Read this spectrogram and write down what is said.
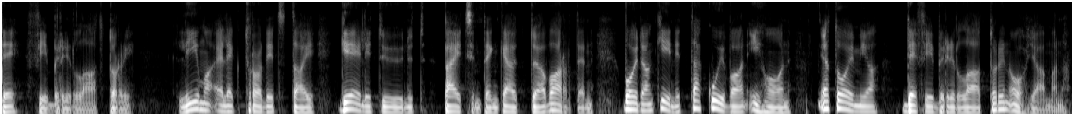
defibrillaattori, liimaelektrodit tai geelityynyt päitsinten käyttöä varten voidaan kiinnittää kuivaan ihoon ja toimia defibrillaattorin ohjaamana.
